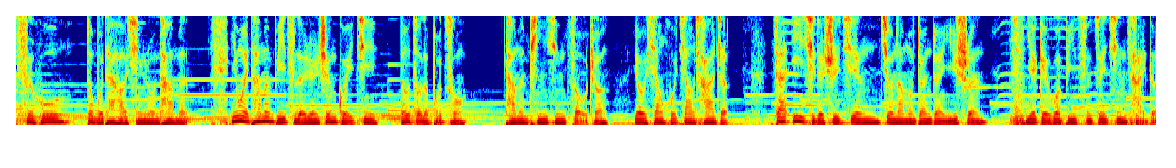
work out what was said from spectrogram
似乎都不太好形容他们，因为他们彼此的人生轨迹都走得不错，他们平行走着，又相互交叉着，在一起的时间就那么短短一瞬，也给过彼此最精彩的，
